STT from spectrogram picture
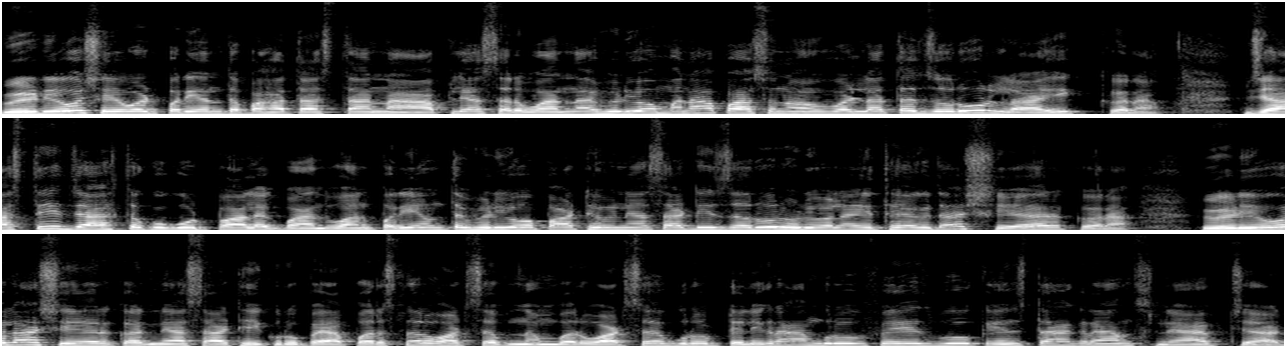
व्हिडिओ शेवटपर्यंत पाहत असताना आपल्या सर्व सर्वांना व्हिडिओ मनापासून आवडला तर जरूर लाईक करा. जास्तीत जास्त कुक्कुटपालक बांधवांपर्यंत व्हिडिओ पाठविण्यासाठी जरूर व्हिडिओला इथे एकदा शेअर करा. व्हिडिओला शेअर करण्यासाठी कृपया personal WhatsApp number WhatsApp group Telegram group Facebook Instagram Snapchat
